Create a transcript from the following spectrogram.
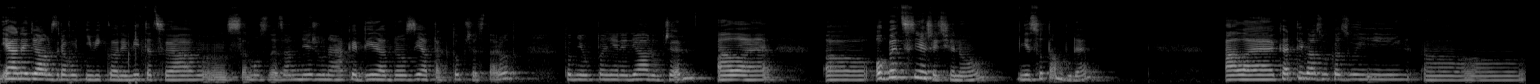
já nedělám zdravotní výklady, víte co, já eh, se moc nezaměřu na nějaké diagnozy a takto přes tarot, to mě úplně nedělá dobře, ale uh, obecně řečeno, něco tam bude, ale karty vás ukazují, uh,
